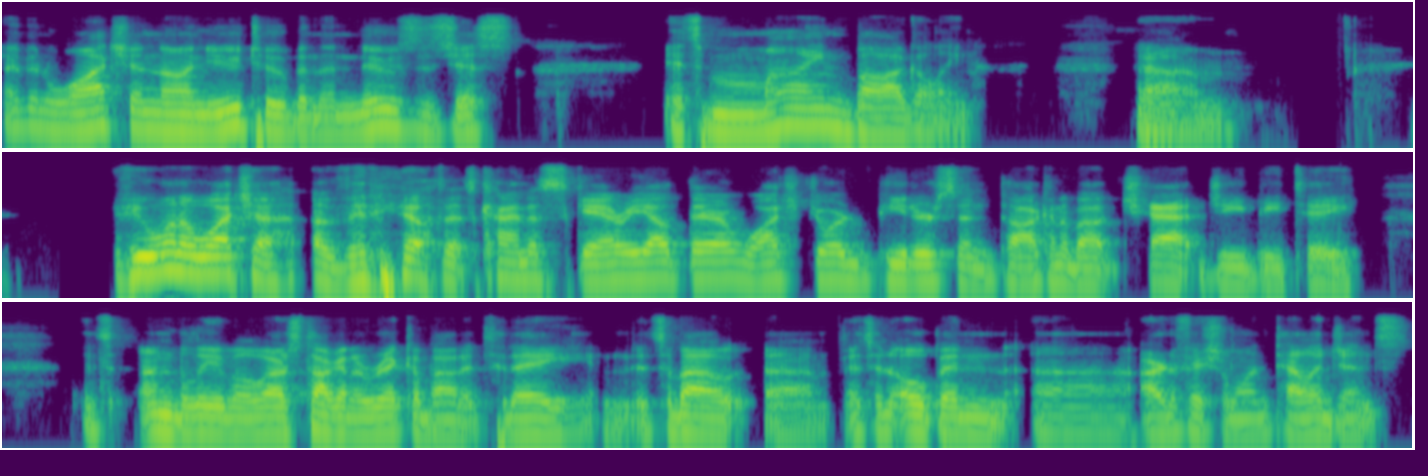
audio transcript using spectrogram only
I've been watching on YouTube and the news is just it's mind-boggling. Yeah. Um, if you want to watch a, a video that's kind of scary out there, watch Jordan Peterson talking about Chat GPT. It's unbelievable. I was talking to Rick about it today. It's about um, it's an open uh, artificial intelligence.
